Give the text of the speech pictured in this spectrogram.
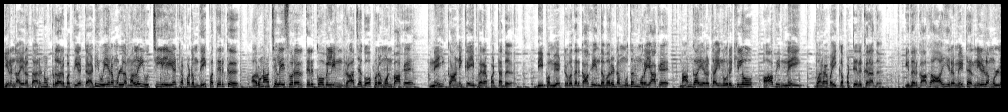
இரண்டாயிரத்து அறுநூற்று அறுபத்தி எட்டு அடி உயரமுள்ள மலை உச்சியில் ஏற்றப்படும் தீபத்திற்கு அருணாச்சலேஸ்வரர் திருக்கோவிலின் ராஜகோபுரம் முன்பாக நெய் காணிக்கை பெறப்பட்டது. தீபம் ஏற்றுவதற்காக இந்த வருடம் முதன்முறையாக நான்காயிரத்து ஐநூறு கிலோ ஆவின் நெய் வர வைக்கப்பட்டிருக்கிறது. இதற்காக ஆயிரம் மீட்டர் நீளமுள்ள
